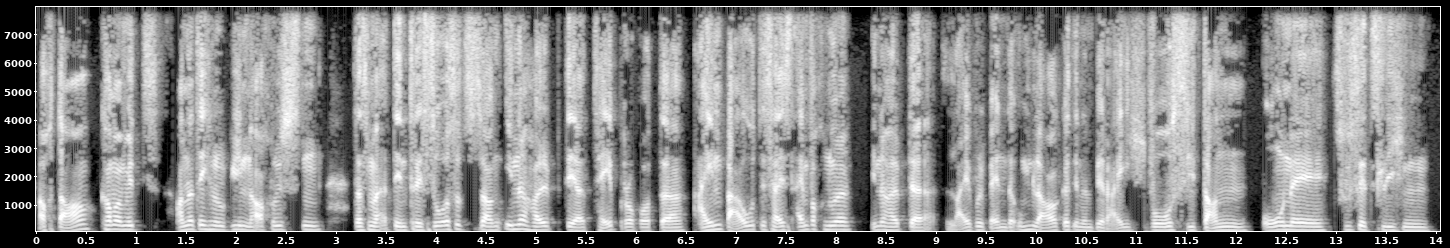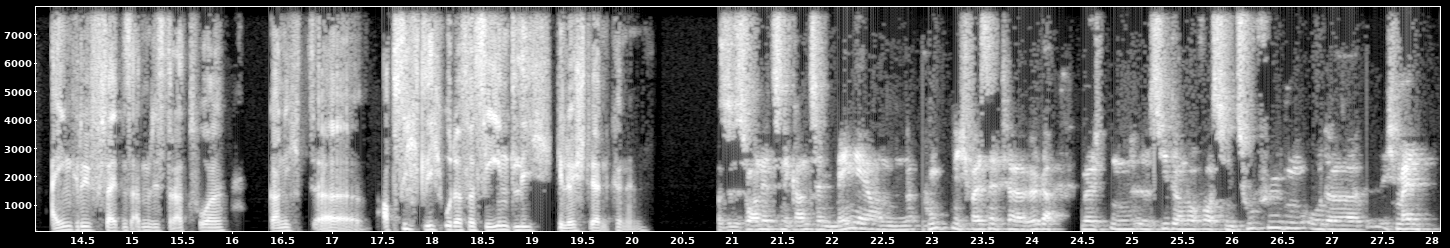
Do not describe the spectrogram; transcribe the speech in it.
Auch da kann man mit anderen Technologien nachrüsten, dass man den Tresor sozusagen innerhalb der Tape-Roboter einbaut. Das heißt, einfach nur innerhalb der Library-Bänder umlagert in einen Bereich, wo sie dann ohne zusätzlichen Eingriff seitens Administrator gar nicht äh, absichtlich oder versehentlich gelöscht werden können. Also das waren jetzt eine ganze Menge an Punkten. Ich weiß nicht, Herr Höger, möchten Sie da noch was hinzufügen? Oder ich meine,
